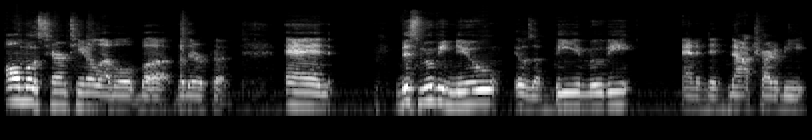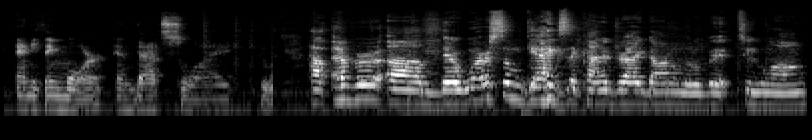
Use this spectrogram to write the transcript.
almost Tarantino level, but but they were put. And this movie knew it was a B movie, and it did not try to be anything more, and that's why. Was... However, um, there were some gags that kind of dragged on a little bit too long.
